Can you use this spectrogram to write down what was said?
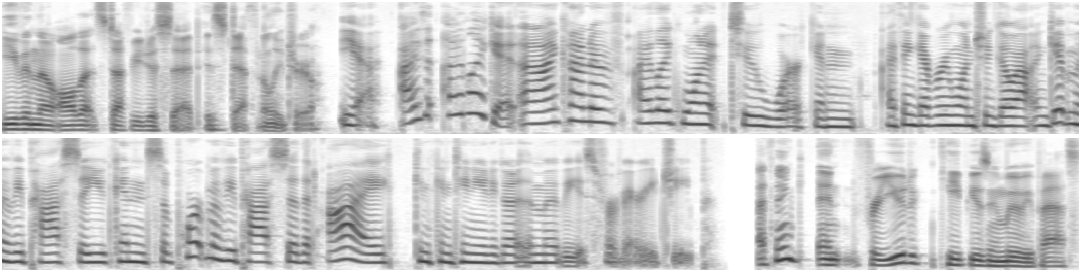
even though all that stuff you just said is definitely true. yeah I, I like it. And i kind of i like want it to work. And i think everyone should go out and get movie pass so you can support movie pass so that i can continue to go to the movies for very cheap. I think, and for you to keep using Movie Pass,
